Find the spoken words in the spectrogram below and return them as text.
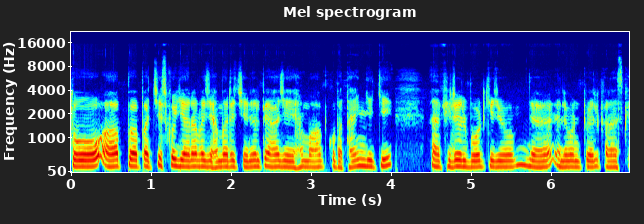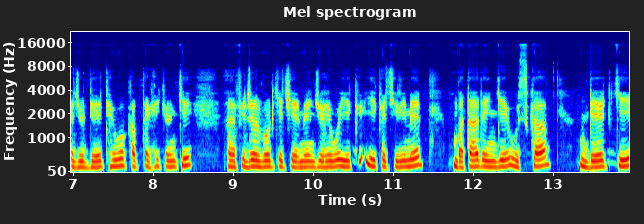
तो आप 25 को 11 बजे हमारे चैनल पे आ जाएँ। हम आपको बताएँगे कि फेडरल बोर्ड के जो एलेवन ट्वेल्व क्लास का जो डेट है वो कब तक है, क्योंकि फेडरल बोर्ड के चेयरमैन जो है वो एक ई कचेरी में बता देंगे उसका डेट की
